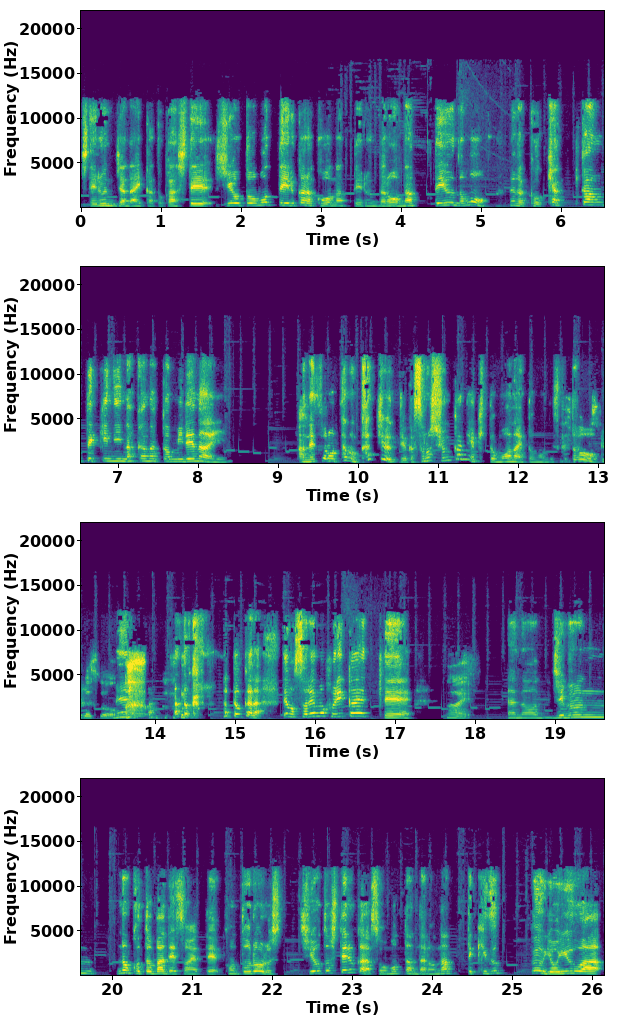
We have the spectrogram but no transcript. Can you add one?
してるんじゃないかとか、して、しようと思っているからこうなってるんだろうなっていうのも、なんかこう客観的になかなか見れない。あね、その多分渦中っていうかその瞬間にはきっと思わないと思うんですけど、そうそう。ね、後から後から。でもそれも振り返って、はい、あの自分の言葉でそうやってコントロールしようとしてるからそう思ったんだろうなって気づく余裕は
